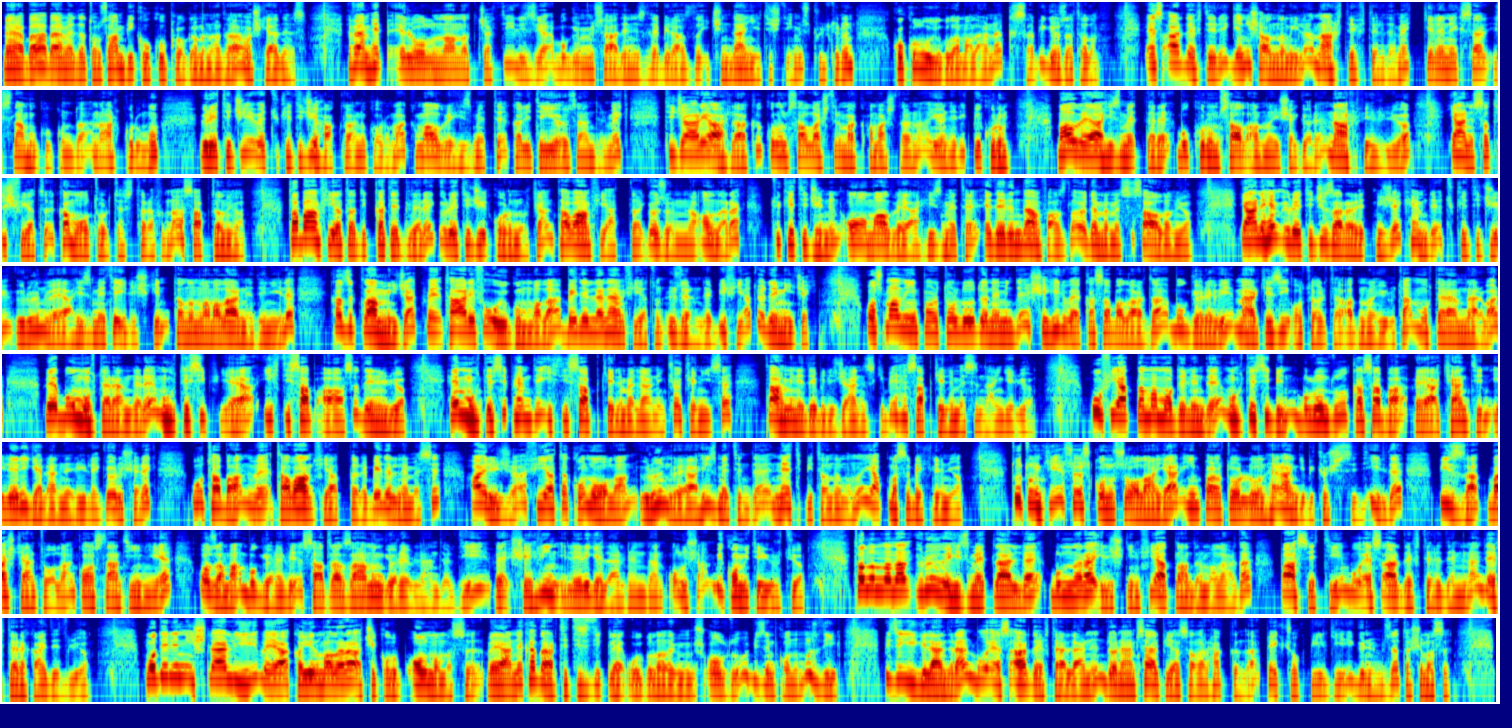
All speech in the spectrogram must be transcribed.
Merhaba ben Vedat Ozan bir koku programına da hoş geldiniz. Efendim hep Eloğlu'nu anlatacak değiliz ya bugün müsaadenizle biraz da içinden yetiştiğimiz kültürün kokulu uygulamalarına kısa bir göz atalım. SR defteri geniş anlamıyla nar defteri demek. Geleneksel İslam hukukunda nar kurumu üretici ve tüketici haklarını korumak, mal ve hizmette kaliteyi özendirmek, ticari ahlakı kurumsallaştırmak amaçlarına yönelik bir kurum. Mal veya hizmetlere bu kurumsal anlayışa göre nar veriliyor. Yani satış fiyatı kamu otoritesi tarafından saptanıyor. Taban fiyata dikkat edilerek üretici korunurken tavan fiyatta göz önüne alınarak tüketicinin o mal veya hizmete ederinden fazla ödememesi sağlanıyor. Yani hem üretici zarar etmeyecek hem de tüketici ürün veya hizmete ilişkin tanımlamalar nedeniyle kazıklanmayacak ve tarife uygun mala belirlenen fiyatın üzerinde bir fiyat ödemeyecek. Osmanlı İmparatorluğu döneminde şehir ve kasabalarda bu görevi merkezi otorite adına yürüten muhteremler var ve bu muhteremlere muhtesip veya ihtisap ağası deniliyor. Hem muhtesip hem de ihtisap kelimelerinin kökeni ise tahmin edebileceğiniz gibi hesap kelimesinden geliyor. Bu fiyatlama modelinde muhtesibin bulunduğu kasaba veya kentin ileri gelenleriyle görüşerek bu taban ve tavan fiyatları belirlemesi ayrıca fiyata konu olan ürün veya hizmetinde net bir tanımını yapması bekleniyor. Tutun ki söz konusu olan yer imparatorluğun herhangi bir köşesi değil de bizzat başkenti olan Konstantiniye o zaman bu görevi sadrazamın görevlendirdiği ve şehrin ileri gelenlerinden oluşan bir komite yürütüyor. Tanımlanan ürün ve hizmetlerle bunlara ilişkin fiyatlandırmalarda bahsettiğim bu SR defteri denilen deftere kaydediliyor. Modelin işlerliği veya kayırmalara açık olup olmaması veya ne kadar titizlikle uygulanabilmiş olduğu bizim konumuz değil. Bizi ilgilendiren bu SR defterlerinin dönemsel piyasalar hakkında pek çok bilgiyi günümüze taşıması.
